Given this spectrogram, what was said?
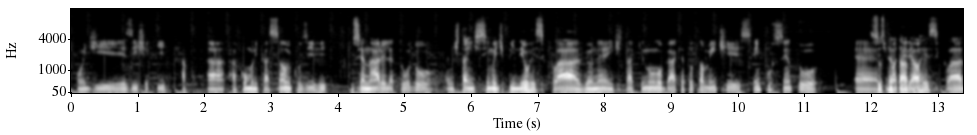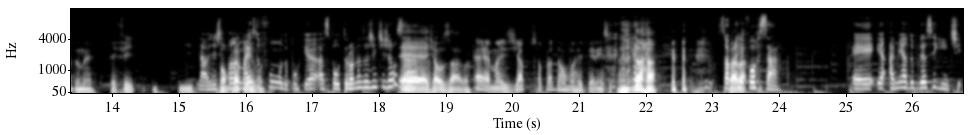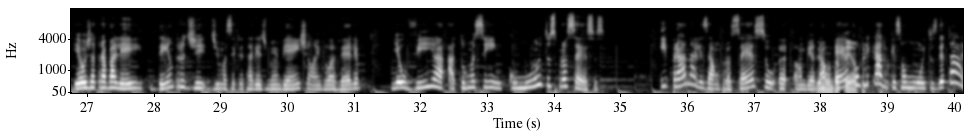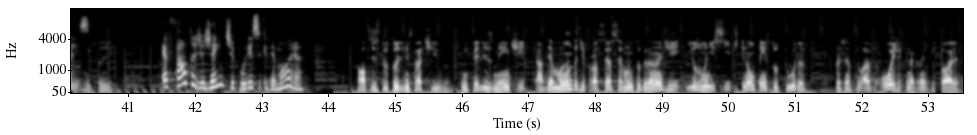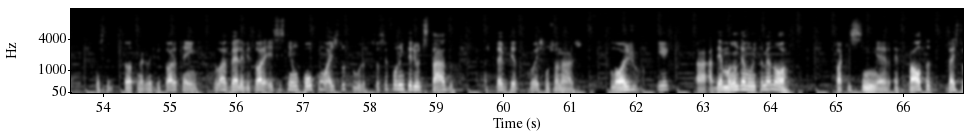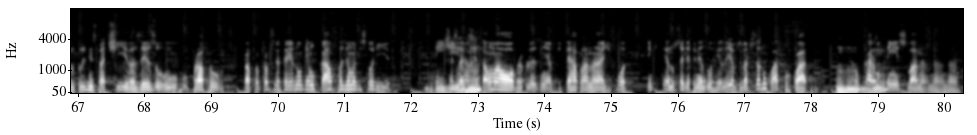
onde existe aqui a, a, a comunicação, inclusive o cenário ele é todo, a gente tá em cima de pneu reciclável, né, a gente tá aqui num lugar que é totalmente 100% é, de Sustentável. material reciclado, né. Perfeito. E, Não, a gente Vamos tá falando mais do pergunta. fundo, porque as poltronas a gente já usava. é, já usava. É, mas já só pra dar uma referência também. Só para reforçar. É, a minha dúvida é a seguinte: eu já trabalhei dentro de, de uma secretaria de meio ambiente lá em Vila Velha e eu via a turma assim com muitos processos. E para analisar um processo é, ambiental Demanda é tempo. complicado porque são muitos detalhes. Isso aí. É falta de gente, por isso que demora? Falta de estrutura administrativa. Infelizmente, a demanda de processo é muito grande e os municípios que não têm estrutura, por exemplo, hoje aqui na Grande Vitória, no Espírito Santo, na Grande Vitória, tem Vila Velha e Vitória, esses têm um pouco mais de estrutura. Se você for no interior do estado, acho que deve ter dois funcionários. Lógico que a, a demanda é muito menor. Só que sim, é, é falta da estrutura administrativa. Às vezes o, o próprio, a própria secretaria não tem um carro para fazer uma vistoria. Aí Entendi. Você vai aham. visitar uma obra, por exemplo, de terraplanagem. Pô, tem que ter, não sei, dependendo do relevo, você vai precisar de um 4x4. Uhum. O cara Uhum. não tem isso lá na, na, na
